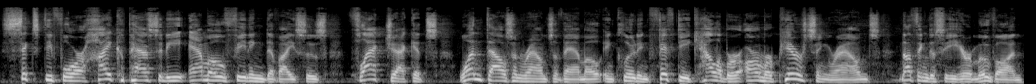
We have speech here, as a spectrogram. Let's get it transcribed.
64 high capacity ammo feeding devices, flak jackets, 1,000 rounds of ammo, including 50 caliber armor piercing rounds. Nothing to see here, move on.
